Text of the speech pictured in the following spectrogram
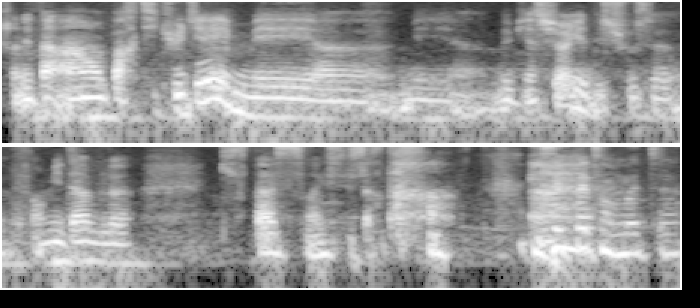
J'en ai pas un en particulier, mais, euh, mais, mais, bien sûr, il y a des choses formidables qui se passent, oui, c'est certain. Et c'est quoi ton moteur?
